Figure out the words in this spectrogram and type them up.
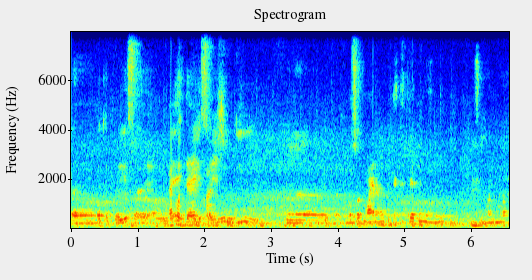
آه، فترة كويسة أو هياخد دقايق. اليورو دي. في في ماتشات معينة ممكن تحتاج فيها مهاجمين مش مهاجم واحد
